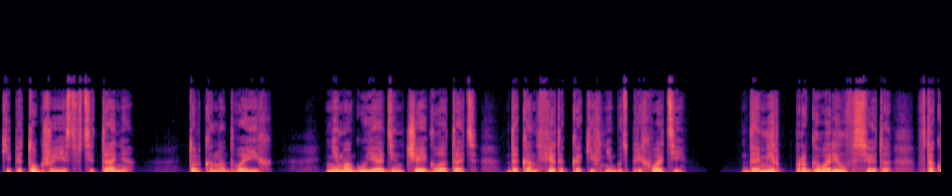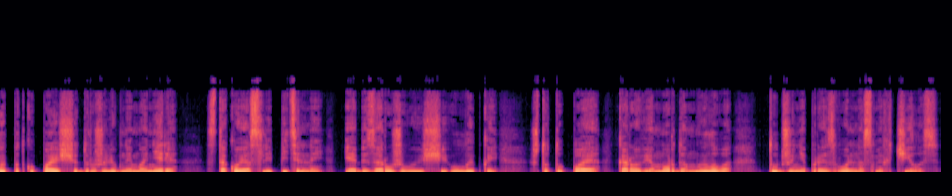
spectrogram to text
кипяток же есть в «Титане», только на двоих. Не могу я один чай глотать, да конфеток каких-нибудь прихвати». Дамир проговорил все это в такой подкупающей дружелюбной манере, с такой ослепительной и обезоруживающей улыбкой, что тупая коровья морда Мылова тут же непроизвольно смягчилась.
